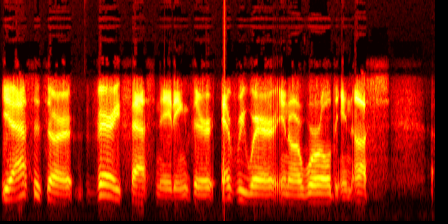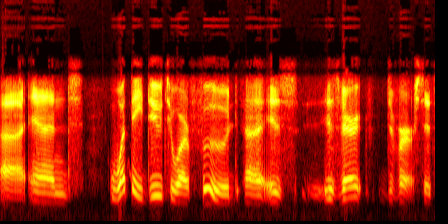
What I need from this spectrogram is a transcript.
Yeah, acids are very fascinating. They're everywhere in our world, in us, uh, and what they do to our food uh, is is very diverse. It's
